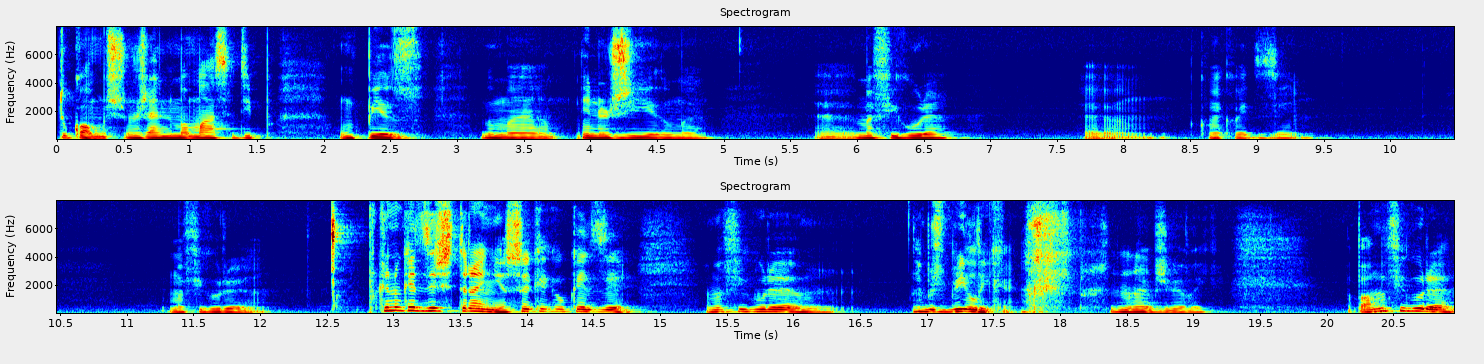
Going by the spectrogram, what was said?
tu comes. Um género de uma massa tipo um peso, de uma energia, de uma... Uh, uma figura... Uh, como é que eu ia dizer? Uma figura. Porque eu não quero dizer estranha, eu sei o que é que eu quero dizer. É uma figura. É besbílica. não é besbílica. Opa, uma figura.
